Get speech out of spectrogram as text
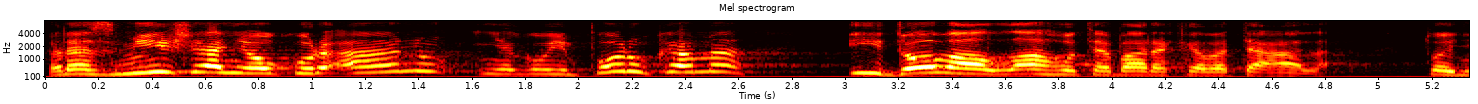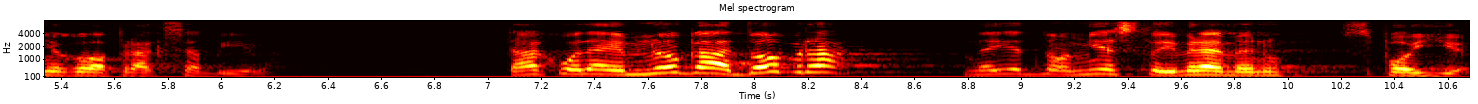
razmišljanje o Kur'anu, njegovim porukama i dova Allahu te baraka ta'ala. To je njegova praksa bila. Tako da je mnoga dobra na jedno mjesto i vremenu spojio.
